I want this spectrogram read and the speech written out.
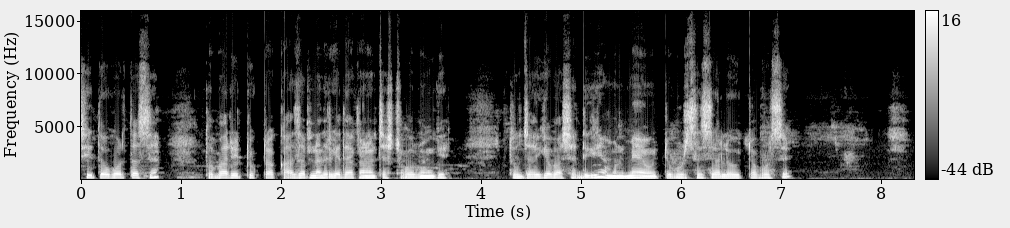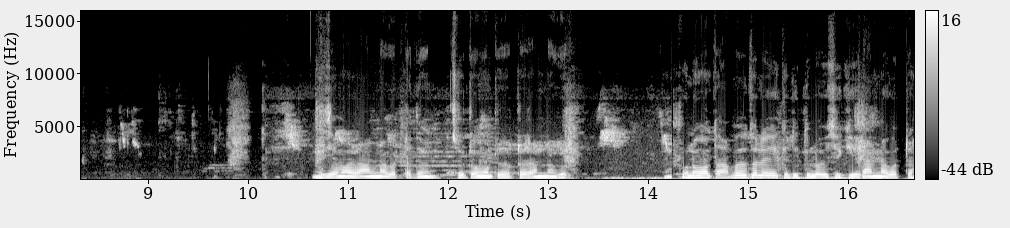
শীতও করতেছে। তো বাড়ির টুকটাক কাজ আপনাদেরকে দেখানোর চেষ্টা করবেন কি তো জায়গা বাসার দিকে আমার মেয়ে ওইটা পড়ছে, ছেলে ওইটা পড়ছে। এই যে আমার রান্নাঘরটা দেখুন, ছোটো মোটো একটা রান্নাঘর। কোনো মতো আপাতত কেটে তোলা হয়েছে কি রান্নাঘরটা?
